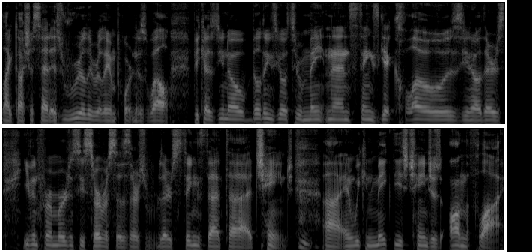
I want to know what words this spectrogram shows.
like Dasha said, is really, really important as well because, you know, buildings go through maintenance, things get closed, you know, there's even for emergency services, there's there's things that uh, change, uh, and we can make these changes on the fly.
